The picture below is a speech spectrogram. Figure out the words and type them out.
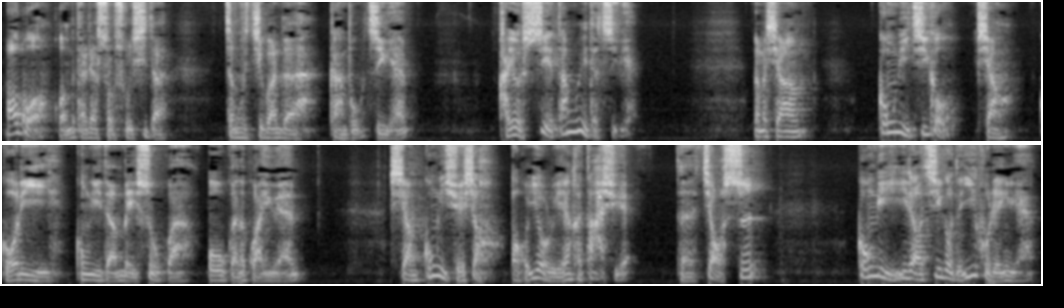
包括我们大家所熟悉的政府机关的干部职员，还有事业单位的职员。那么像公立机构，像国立公立的美术馆、博物馆的馆员，像公立学校，包括幼儿园和大学的教师，公立医疗机构的医护人员，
